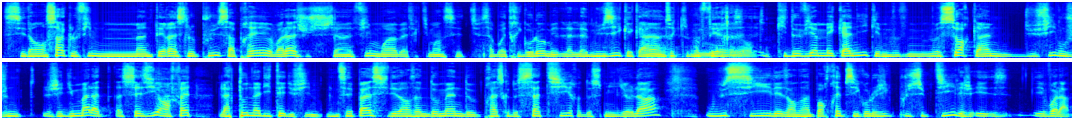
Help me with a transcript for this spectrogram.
C'est dans ça que le film m'intéresse le plus. Après, voilà, c'est un film, moi, bah, effectivement, ça doit être rigolo, mais la, la musique est quand même un truc qui me fait, omniprésente. qui devient mécanique et me, me sort quand même du film où j'ai du mal à, à saisir en fait la tonalité du film. Je ne sais pas s'il est dans un domaine de presque de satire de ce milieu-là ou s'il est dans un portrait psychologique plus subtil. Et, je- et- et voilà.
